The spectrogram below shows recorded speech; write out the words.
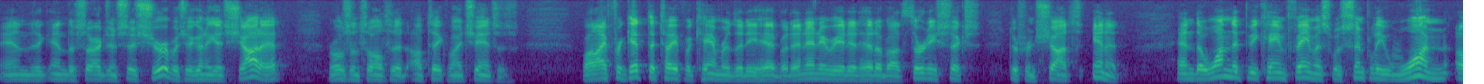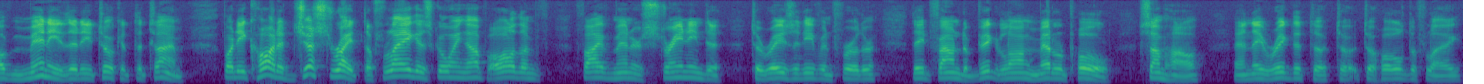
And the, and the sergeant says, Sure, but you're going to get shot at. Rosenthal said, I'll take my chances. Well, I forget the type of camera that he had, but at any rate, it had about 36 different shots in it. And the one that became famous was simply one of many that he took at the time. But he caught it just right. The flag is going up, all of them five men are straining to, to raise it even further. They'd found a big long metal pole somehow, and they rigged it to, to, to hold the flag,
